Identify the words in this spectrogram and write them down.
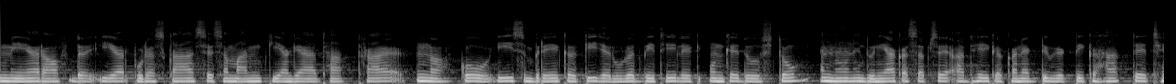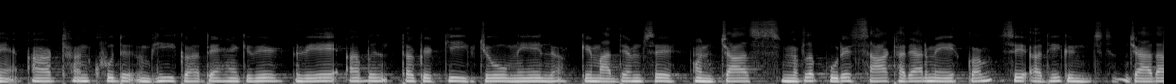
मेयर ऑफ़ द ईयर पुरस्कार से सम्मानित किया गया था। थ्रेड को इस ब्रेक की ज़रूरत भी थी, लेकिन उनके दोस्तों, उन्होंने दुनिया का सबसे अधिक कनेक्टिव व्यक्ति कहते थे, आर्थन खुद भी कहते हैं कि वे वे अब तक की जो मेल के माध्यम से उनचास मतलब पूरे साठ हज़ार में एक कम से अधिक ज़्यादा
